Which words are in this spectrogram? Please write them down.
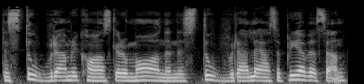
den stora amerikanska romanen, den stora läsupplevelsen.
